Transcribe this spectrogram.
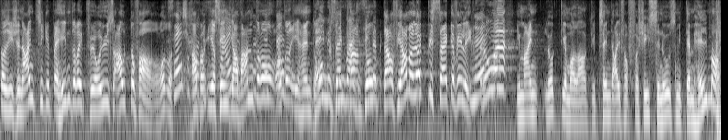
Das ist eine einzige Behinderung für uns Autofahrer, oder? Siehst Aber das ihr seid ja das Wanderer, oder? Ihr habt Rucksäcke. gehabt. Darf ich auch mal etwas sagen, vielleicht? Nicht? Ruhe! Ich meine, schaut dir mal an, die sehen einfach verschissen aus mit dem Helm an.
